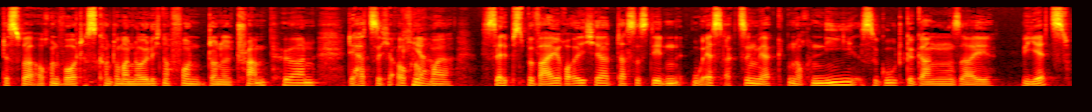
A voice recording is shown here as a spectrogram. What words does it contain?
das war auch ein Wort, das konnte man neulich noch von Donald Trump hören. Der hat sich auch ja. nochmal selbst beweihräuchert, dass es den US-Aktienmärkten noch nie so gut gegangen sei wie jetzt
